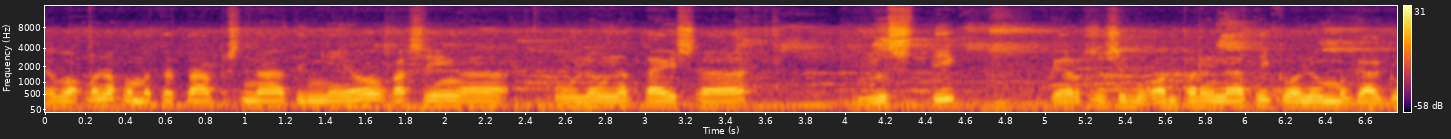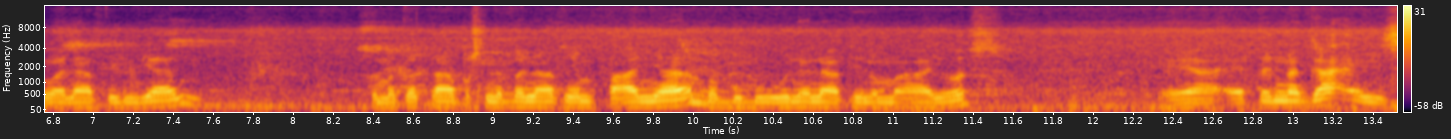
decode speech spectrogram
Ewan ko na kung matatapos natin ngayon kasi nga kulang na tayo sa glue stick. Pero susubukan pa rin natin kung anong magagawa natin dyan. Kung matatapos na ba natin yung paa niya, mabubuo na natin ng maayos. Kaya eto na guys.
